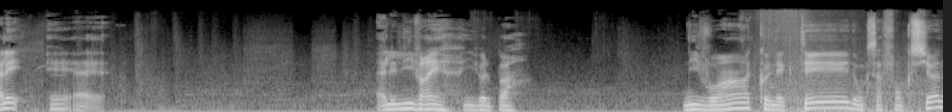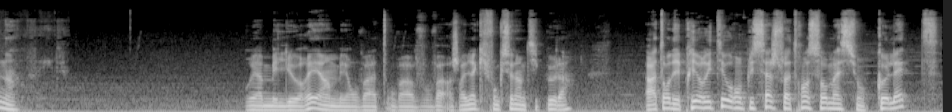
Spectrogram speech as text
Allez, et, euh, elle est livrée, ils veulent pas. Niveau 1, connecté, donc ça fonctionne. On pourrait améliorer, hein, mais on va, on va, on va j'aimerais bien qu'il fonctionne un petit peu là. Alors, attendez, priorité au remplissage sur la transformation. Collecte,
